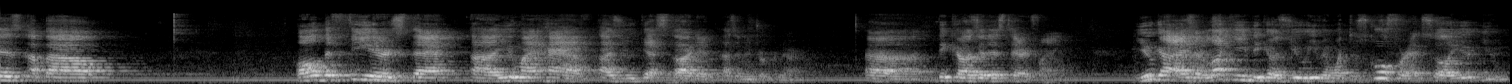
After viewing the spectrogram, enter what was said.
is about all the fears that uh, you might have as you get started as an entrepreneur uh, because it is terrifying. You guys are lucky because you even went to school for it, so you, you,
